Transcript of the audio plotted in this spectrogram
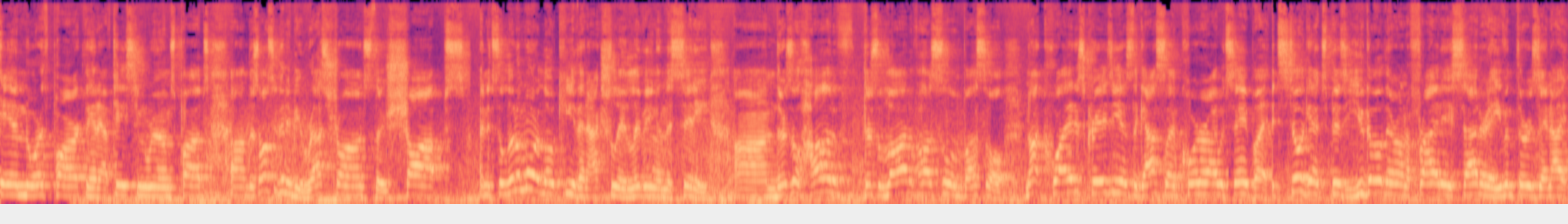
in North Park. They're to have tasting rooms, pubs. Um, there's also to be restaurants, there's shops, and it's a little more low key than actually living in the city. Um, there's a lot of there's a lot of hustle and bustle. Not quite as crazy as the Gaslamp Quarter, I would say, but it still gets busy. You go there on a Friday, Saturday, even Thursday night.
